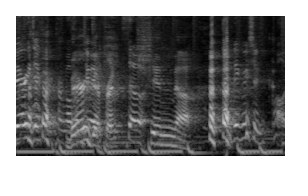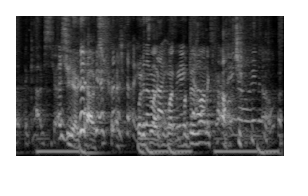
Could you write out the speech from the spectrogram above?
very different from what very we're doing. different. So shin. Uh, I think we should call it the couch stretch. Yeah, couch stretch. But it's like, but, but there's not a couch. I know, I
